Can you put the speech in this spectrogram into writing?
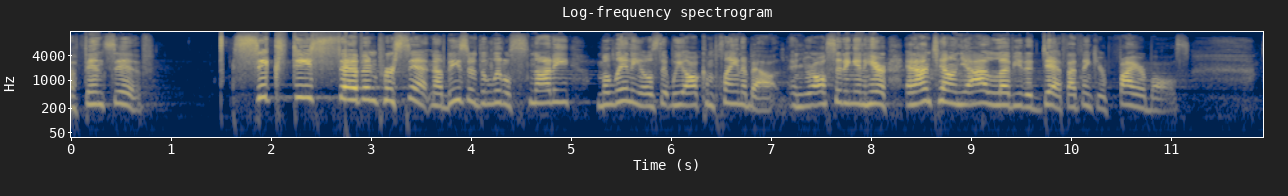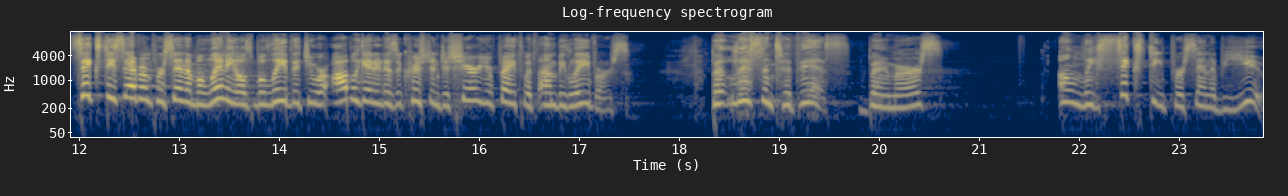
offensive. 67%. Now, these are the little snotty millennials that we all complain about. And you're all sitting in here, and I'm telling you, I love you to death. I think you're fireballs. 67% of millennials believe that you are obligated as a Christian to share your faith with unbelievers. But listen to this, boomers. Only 60% of you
